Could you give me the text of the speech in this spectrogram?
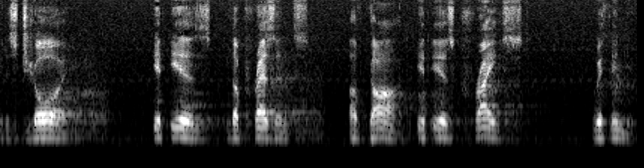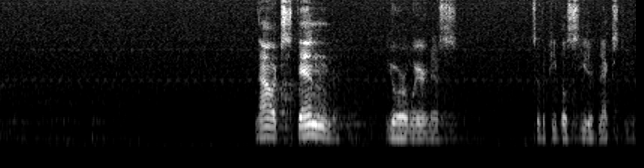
It is joy. It is the presence of God. It is Christ within you. Now extend your awareness to the people seated next to you.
